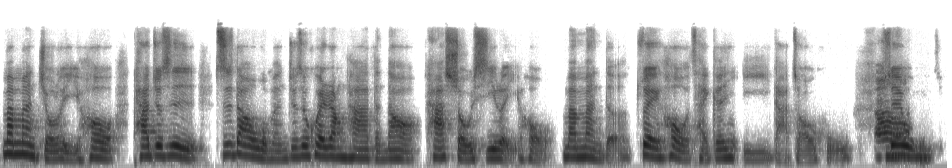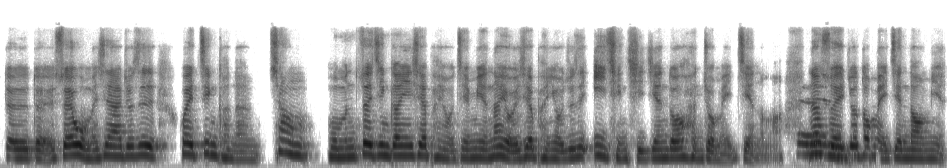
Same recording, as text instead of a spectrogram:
慢慢久了以后，他就是知道我们就是会让他等到他熟悉了以后，慢慢的最后才跟姨打招呼，所以我们对对对，所以我们现在就是会尽可能像。我们最近跟一些朋友见面，那有一些朋友就是疫情期间都很久没见了嘛，嗯、那所以就都没见到面。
